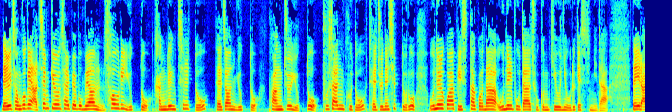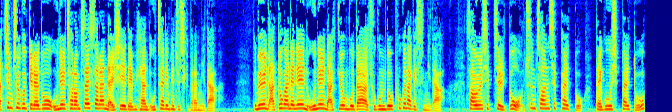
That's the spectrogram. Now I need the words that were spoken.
내일 전국의 아침 기온 살펴보면 서울이 6도, 강릉 7도, 대전 6도, 광주 6도, 부산 9도, 제주는 10도로 오늘과 비슷하거나 오늘보다 조금 기온이 오르겠습니다. 내일 아침 출근길에도 오늘처럼 쌀쌀한 날씨에 대비한 옷차림 해주시기 바랍니다. 금요일 낮 동안에는 오늘 낮 기온보다 조금 더 포근하겠습니다. 서울 17도, 춘천 18도, 대구 18도,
